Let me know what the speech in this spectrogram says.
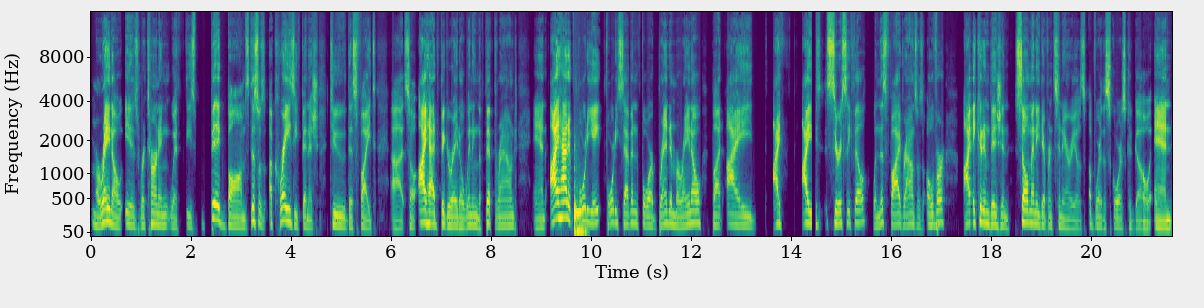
Moreno is returning with these big bombs. This was a crazy finish to this fight. Uh, so I had Figueiredo winning the fifth round, and I had it 48 47 for Brandon Moreno, but I, I, I seriously, Phil, when this five rounds was over, I could envision so many different scenarios of where the scores could go. And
